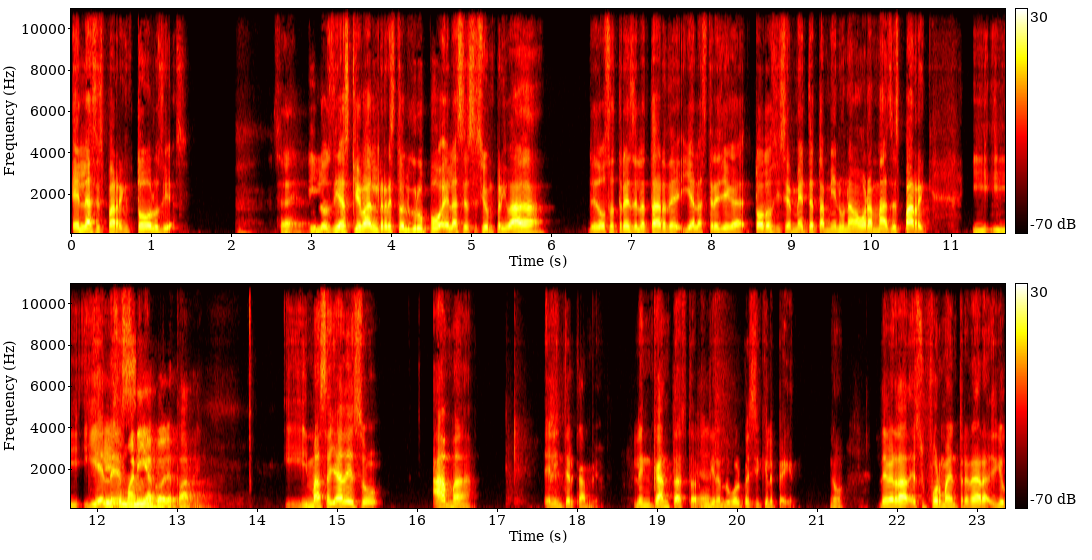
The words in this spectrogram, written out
Él hace sparring todos los días. Sí. Y los días que va el resto del grupo, él hace sesión privada, de 2 a 3 de la tarde y a las 3 llega todos y se mete también una hora más de sparring. Y, y, él es, un maníaco del sparring. Y, más allá de eso, ama el intercambio. Le encanta estar tirando golpes y que le peguen, ¿no? De verdad, es su forma de entrenar. Yo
